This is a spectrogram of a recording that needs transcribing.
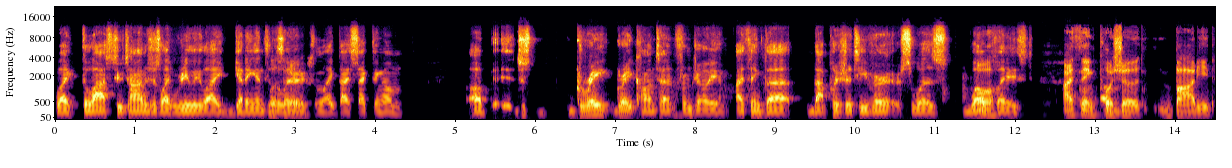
Like the last two times, just like really like getting into Listening. the lyrics and like dissecting them. Uh, just great, great content from Joey. I think that that Pusha T verse was well Oh, placed. I think Um, Pusha bodied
